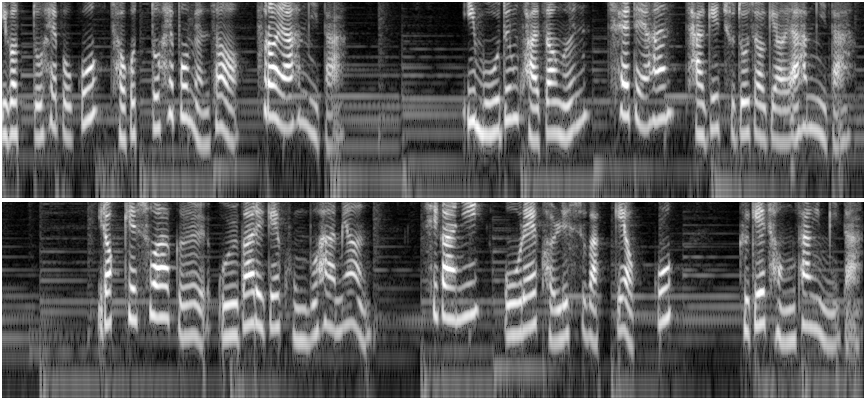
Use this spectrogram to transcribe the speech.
이것도 해보고 저것도 해보면서 풀어야 합니다. 이 모든 과정은 최대한 자기 주도적이어야 합니다. 이렇게 수학을 올바르게 공부하면 시간이 오래 걸릴 수밖에 없고 그게 정상입니다.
